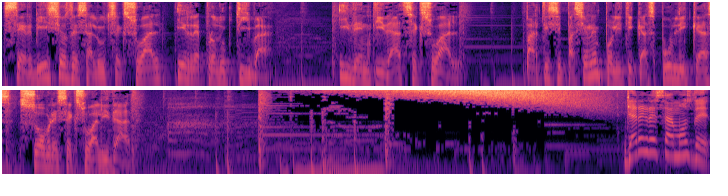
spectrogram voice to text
Servicios de salud sexual y reproductiva. Identidad sexual. Participación en políticas públicas sobre sexualidad. Ya regresamos de,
